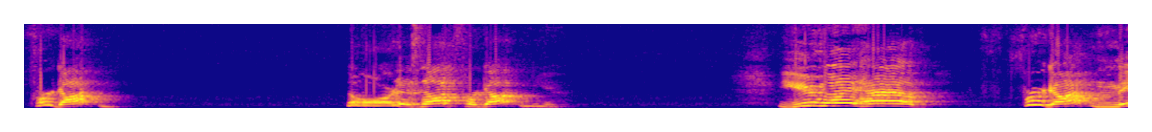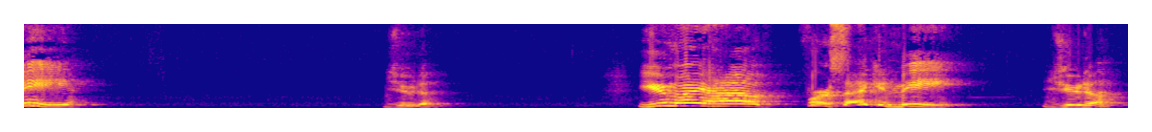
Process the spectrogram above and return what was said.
forgotten. The Lord has not forgotten you. You may have forgotten me, Judah. You may have forsaken me, Judah.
